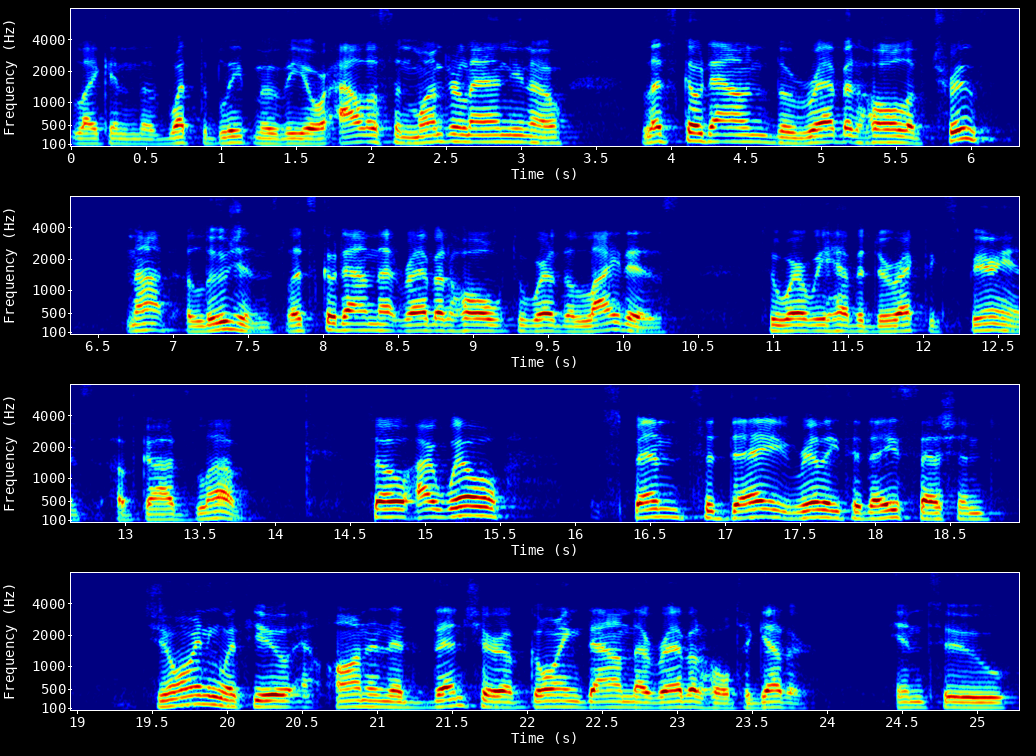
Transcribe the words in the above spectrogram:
like in the What the Bleep movie or Alice in Wonderland. You know, let's go down the rabbit hole of truth, not illusions. Let's go down that rabbit hole to where the light is, to where we have a direct experience of God's love. So I will spend today, really today's session, joining with you on an adventure of going down that rabbit hole together into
